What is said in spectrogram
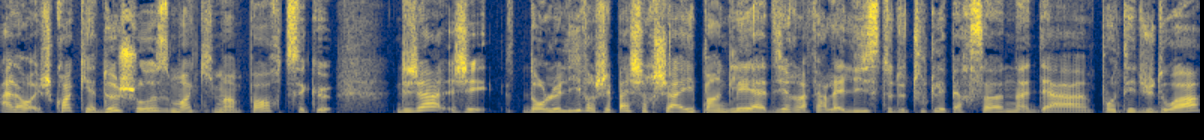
Alors, je crois qu'il y a deux choses, moi, qui m'importent. C'est que, déjà, j'ai, dans le livre, j'ai pas cherché à épingler, à dire, à faire la liste de toutes les personnes, à pointer du doigt.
